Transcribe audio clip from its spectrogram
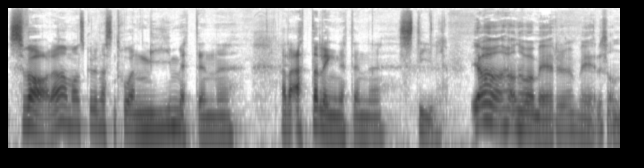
svar. da, Man skulle nesten tro han mimet en uh, Eller etterlignet en uh, stil. Ja, han var mer, mer sånn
